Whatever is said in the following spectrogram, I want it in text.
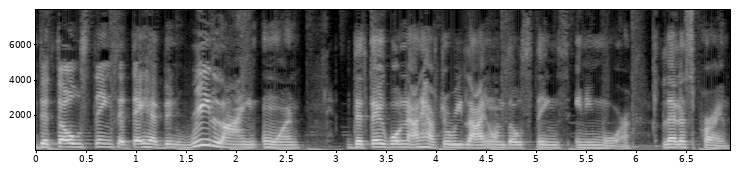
that those things that they have been relying on that they will not have to rely on those things anymore. Let us pray.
